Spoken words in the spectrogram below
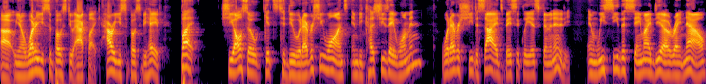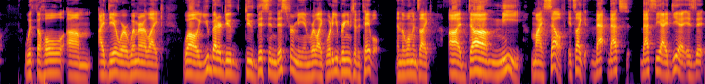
Uh, you know, what are you supposed to act like? How are you supposed to behave? But she also gets to do whatever she wants. And because she's a woman, whatever she decides basically is femininity. And we see this same idea right now with the whole um, idea where women are like, well, you better do do this and this for me. And we're like, what are you bringing to the table? And the woman's like, uh, duh, me, myself. It's like that. That's that's the idea is that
